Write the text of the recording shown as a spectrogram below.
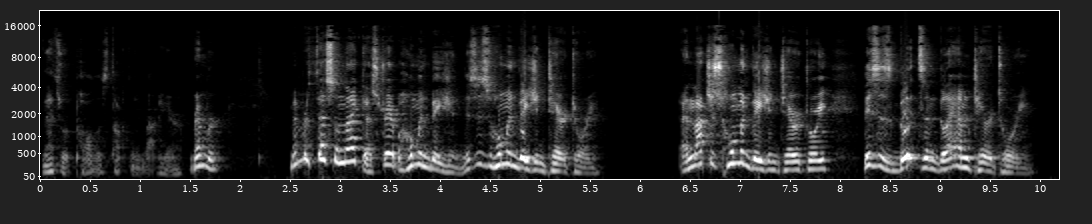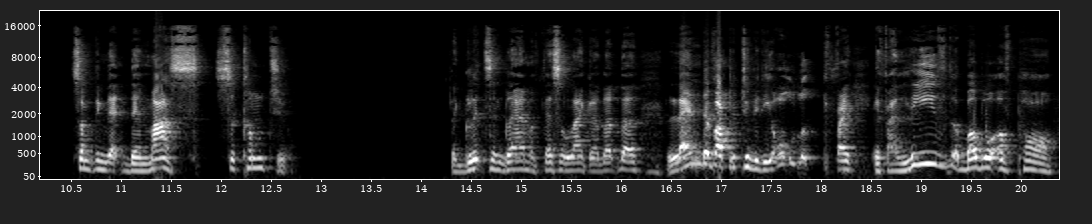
And that's what Paul is talking about here. Remember, remember Thessalonica, straight up home invasion. This is home invasion territory. And not just home invasion territory, this is glitz and glam territory. Something that Demas succumbed to. The glitz and glam of Thessalonica, the, the land of opportunity. Oh, look, if I, if I leave the bubble of Paul,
